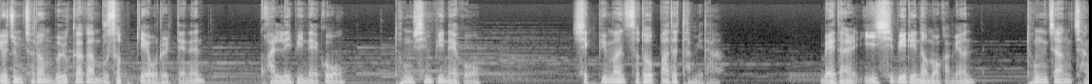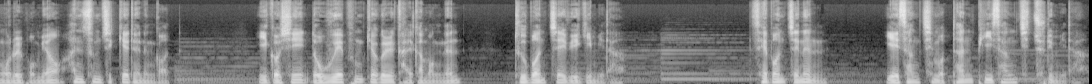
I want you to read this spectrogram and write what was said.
요즘처럼 물가가 무섭게 오를 때는 관리비 내고 통신비 내고 식비만 써도 빠듯합니다. 매달 20일이 넘어가면 통장 장호를 보며 한숨 짓게 되는 것. 이것이 노후의 품격을 갉아먹는 두 번째 위기입니다. 세 번째는 예상치 못한 비상 지출입니다.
